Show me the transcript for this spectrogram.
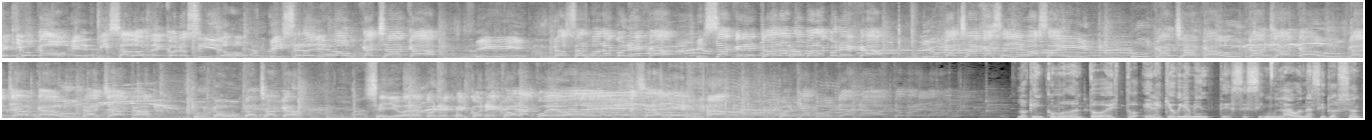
equivocado. El pisador desconocido. Y se lo lleva a un cachaca. Y no salvó a la coneja. Y sáquenle toda la ropa a la coneja. Y un cachaca se lleva a Zair. Un cachaca, un cachaca, un cachaca, un cachaca. Uca, un cachaca. Se lleva a la coneja. El conejo a la cueva de... se la lleva. Porque. No. Lo que incomodó en todo esto era que obviamente se simulaba una situación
